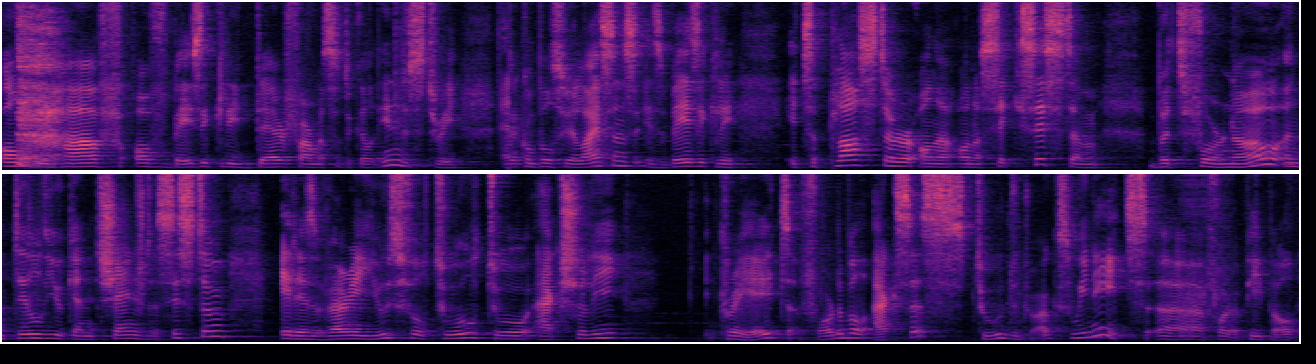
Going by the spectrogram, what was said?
on behalf of basically their pharmaceutical industry. And the compulsory license is basically, it's a plaster on a, on a sick system. But for now, until you can change the system, it is a very useful tool to actually create affordable access to the drugs we need uh, for people.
